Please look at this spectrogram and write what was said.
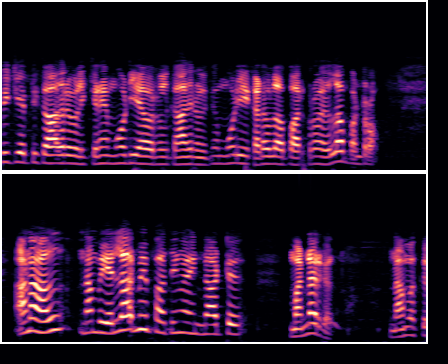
பிஜேபிக்கு ஆதரவு அளிக்கிறேன் மோடி அவர்களுக்கு ஆதரவு அளிக்கிறேன் மோடியை கடவுளாக பார்க்குறோம் இதெல்லாம் பண்ணுறோம் ஆனால் நம்ம எல்லாருமே பார்த்திங்கன்னா இந்நாட்டு மன்னர்கள். நமக்கு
